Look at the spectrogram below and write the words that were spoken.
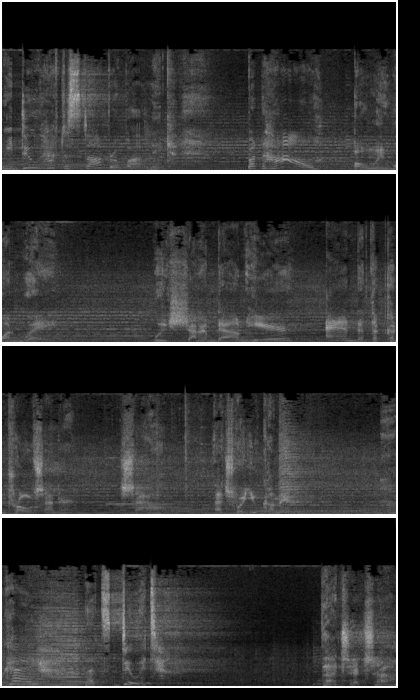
We do have to stop Robotnik. But how? Only one way. We shut him down here and at the control center. Sal, that's where you come in. Okay, let's do it. That's it, Sal.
